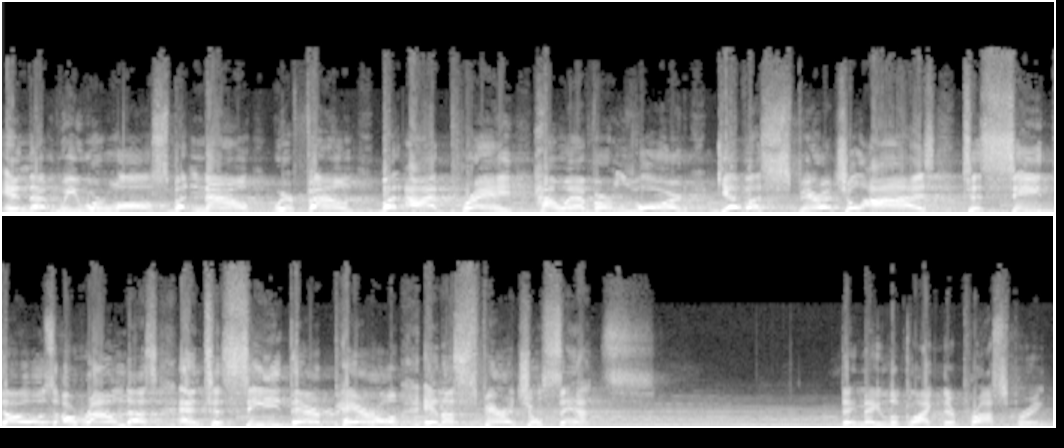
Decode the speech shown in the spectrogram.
in that we were lost, but now we're found. But I pray, however, Lord, give us spiritual eyes to see those around us and to see their peril in a spiritual sense. They may look like they're prospering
